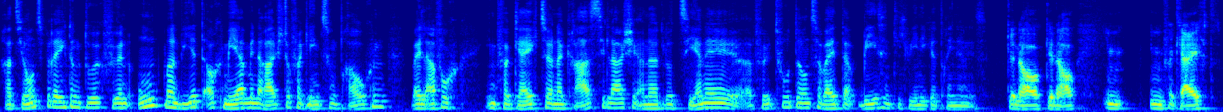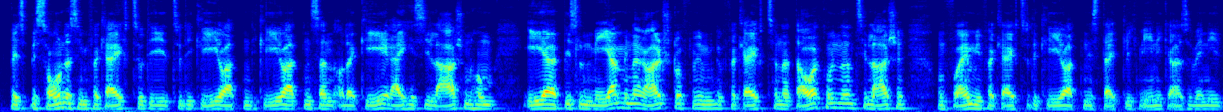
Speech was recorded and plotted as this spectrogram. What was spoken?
Rationsberechnung durchführen und man wird auch mehr Mineralstoffergänzung brauchen, weil einfach im Vergleich zu einer Grassilage, einer Luzerne, äh, Fötfutter und so weiter wesentlich weniger drinnen ist. Genau, genau. Im, im Vergleich, bes- besonders im Vergleich zu den zu die Kleearten. Die Kleearten sind, oder kleereiche Silagen haben eher ein bisschen mehr Mineralstoffe im Vergleich zu einer dauergrünen Silage und vor allem im Vergleich zu den Kleearten ist deutlich weniger. Also wenn ich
